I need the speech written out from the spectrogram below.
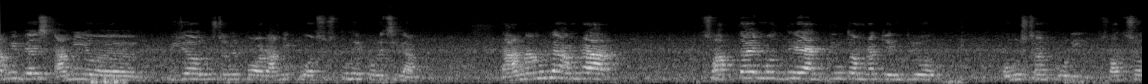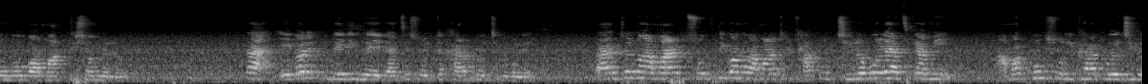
আমি বেশ, আমি বিজয় অনুষ্ঠানের পর আমি একটু অসুস্থ হয়ে পড়েছিলাম। তা না হলে আমরা সপ্তাহের মধ্যে একদিন তো আমরা কেন্দ্রীয় অনুষ্ঠান করি, সৎসঙ্গ বা মাতৃ সম্মেলন তা এবার একটু দেরি হয়ে গেছে, শরীরটা খারাপ হয়েছিল বলে। তার জন্য আমার, সত্যি কথা, আমার ঠাকুর ছিল বলে আজকে আমি, আমার খুব শরীর খারাপ হয়েছিল।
